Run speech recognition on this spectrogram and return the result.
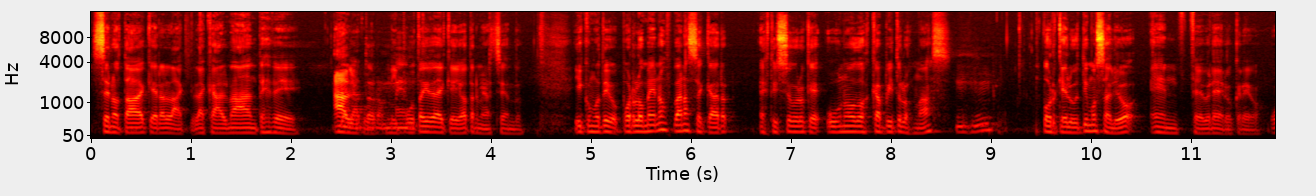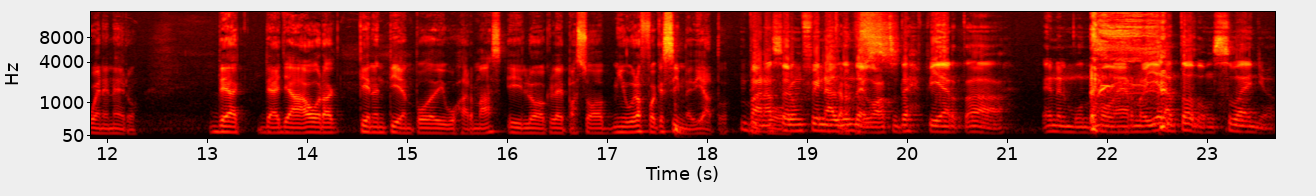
se notaba que era la, la calma antes de algo. Tormenta. puta idea de que iba a terminar siendo. Y como te digo, por lo menos van a sacar, estoy seguro que uno o dos capítulos más. Porque el último salió en febrero, creo, o en enero. De, a- de allá ahora tienen tiempo de dibujar más. Y lo que le pasó a Miura fue que es inmediato. Van a Tipo, hacer un final donde. Guts despierta en el mundo moderno y era todo un sueño.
